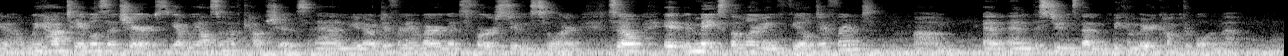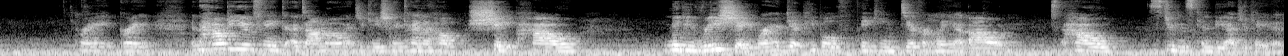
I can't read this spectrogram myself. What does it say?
You know, we have tables and chairs, yet we also have couches and, you know, different environments for students to learn. So it, it makes the learning feel different, um, and, and the students then become very comfortable in that. Great, great. And how do you think Adamo education can kind of help shape how, maybe reshape or get people thinking differently about how students can be educated?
